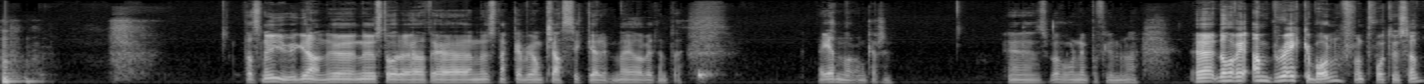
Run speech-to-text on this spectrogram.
Fast nu ljuger han. Nu, nu står det att det nu snackar vi om klassiker. Men jag vet inte. En av dem kanske. Eh, så vad har ni på filmerna? här? Eh, då har vi Unbreakable från 2000.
